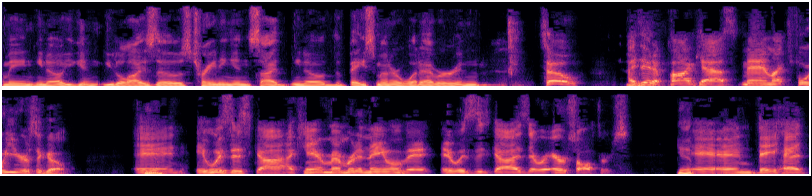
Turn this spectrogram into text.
I mean, you know, you can utilize those training inside, you know, the basement or whatever. And So I did a podcast, man, like four years ago. And it was this guy, I can't remember the name of it. It was these guys that were airsofters. Yeah. And they had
